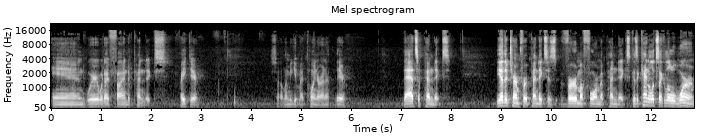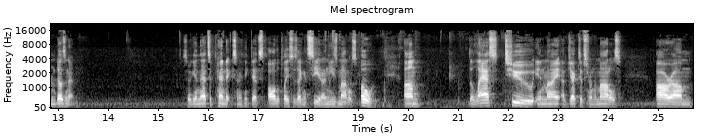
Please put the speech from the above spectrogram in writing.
And where would I find appendix? Right there. So let me get my pointer on it. There. That's appendix. The other term for appendix is vermiform appendix because it kind of looks like a little worm, doesn't it? So again, that's appendix, and I think that's all the places I can see it on these models. Oh, um, the last two in my objectives from the models are um,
